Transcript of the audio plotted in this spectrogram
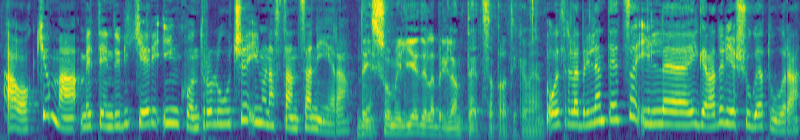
A occhio, ma mettendo i bicchieri in controluce in una stanza nera. Dei sommelier della brillantezza praticamente. Oltre alla brillantezza il, il grado di asciugatura.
